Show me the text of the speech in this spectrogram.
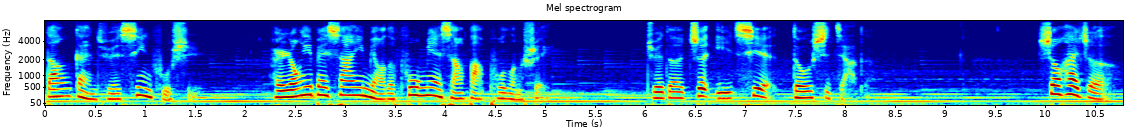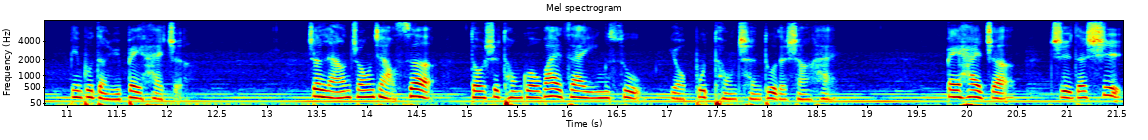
当感觉幸福时，很容易被下一秒的负面想法泼冷水，觉得这一切都是假的。受害者并不等于被害者，这两种角色。都是通过外在因素有不同程度的伤害。被害者指的是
